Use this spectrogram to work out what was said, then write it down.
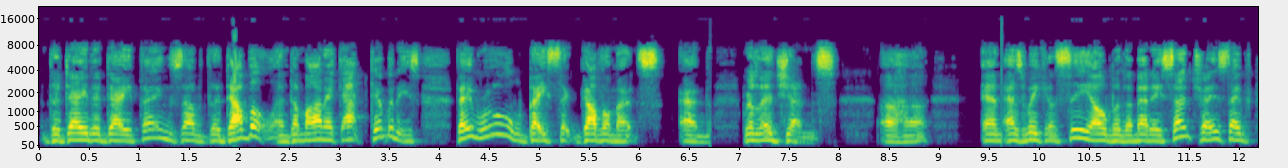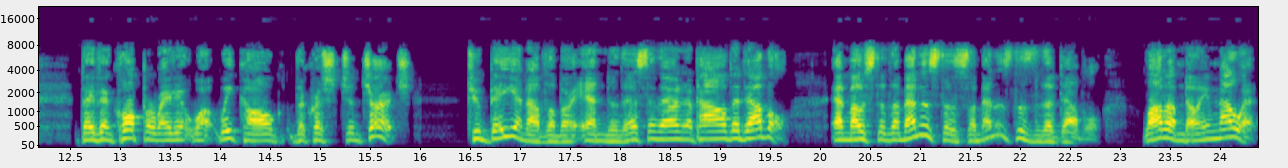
the day to day things of the devil and demonic activities. They rule basic governments and religions. Uh-huh. And as we can see over the many centuries, they've they've incorporated what we call the Christian church. Two billion of them are into this, and they're in the power of the devil. And most of the ministers, the ministers of the devil. A lot of them don't even know it.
